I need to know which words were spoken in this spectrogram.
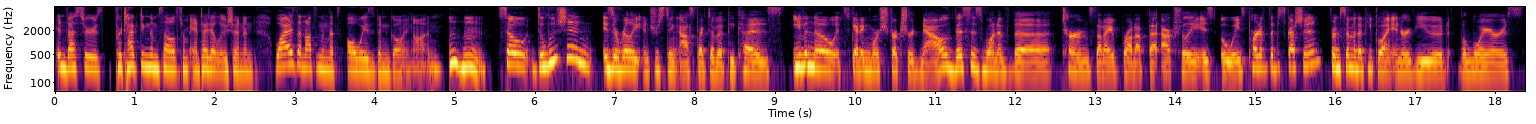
investors protecting themselves from anti dilution, and why is that not something that's always been going on? Mm-hmm. So, dilution is a really interesting aspect of it because even though it's getting more structured now, this is one of the terms that I brought up that actually is always part of the discussion. From some of the people I interviewed, the lawyers,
